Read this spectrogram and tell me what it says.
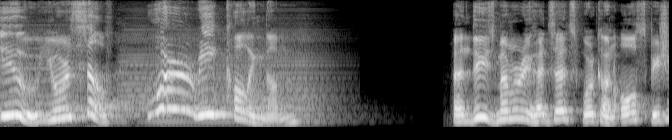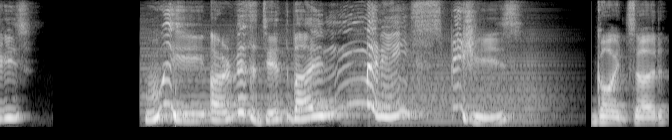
you yourself were recalling them. And these memory headsets work on all species? We are visited by many species, Guide said.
